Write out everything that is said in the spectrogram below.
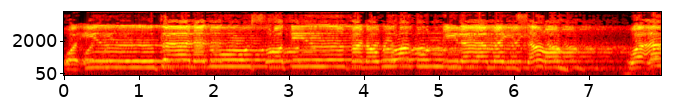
وإن كان وأن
